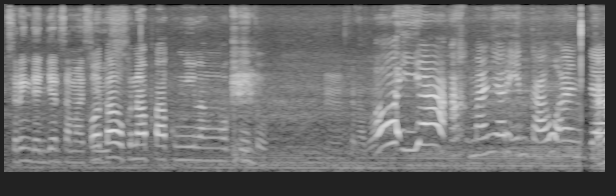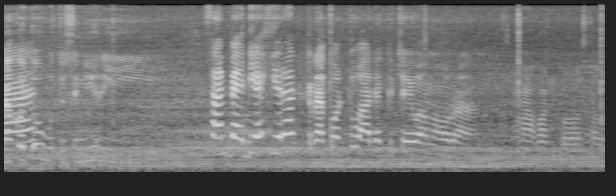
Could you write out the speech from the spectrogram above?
sering janjian sama kau Sius. tahu kenapa aku ngilang waktu itu? Hmm, kenapa? Oh iya Akmal nyariin kau Anjas karena aku tuh butuh sendiri sampai dia kira karena tuh ada kecewa sama orang. Sama kon kau tahu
